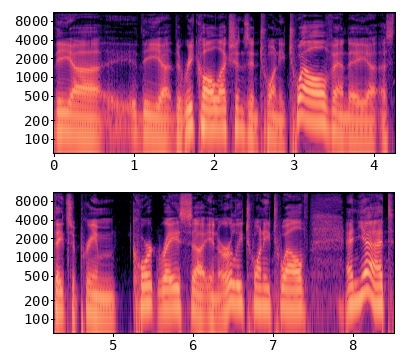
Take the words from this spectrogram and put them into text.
the uh, the uh, the recall elections in 2012 and a, uh, a state supreme court race in early 2012, and yet.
